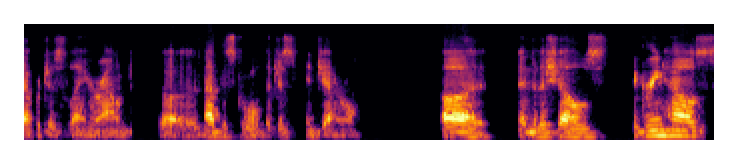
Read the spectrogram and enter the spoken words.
that were just laying around, uh, not the school, but just in general, uh, into the shelves. The greenhouse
